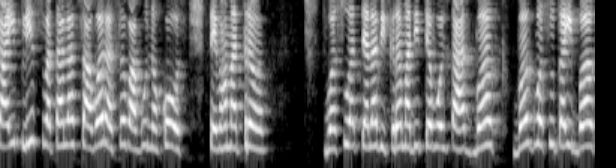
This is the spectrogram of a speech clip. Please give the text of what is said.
ताई प्लीज स्वतःला सावर असं वागू नकोस. तेव्हा मात्र वसुहत्याला विक्रमादित्य बोलतात बघ बघ वसुताई बघ.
